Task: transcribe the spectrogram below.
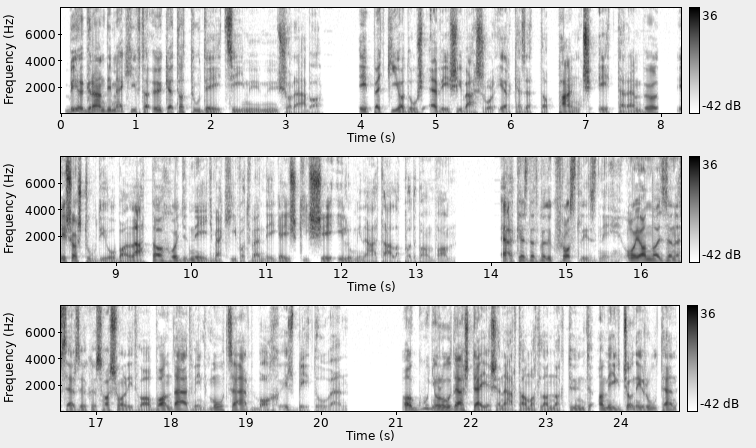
Bill Grandi meghívta őket a Today című műsorába. Épp egy kiadós evésivásról érkezett a Punch étteremből, és a stúdióban látta, hogy négy meghívott vendége is kissé illuminált állapotban van. Elkezdett velük frostlizni, olyan nagy zeneszerzőkhöz hasonlítva a bandát, mint Mozart, Bach és Beethoven. A gúnyolódás teljesen ártalmatlannak tűnt, amíg Johnny Ruten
